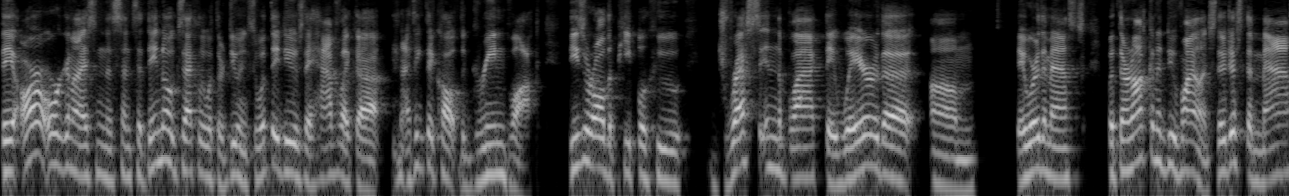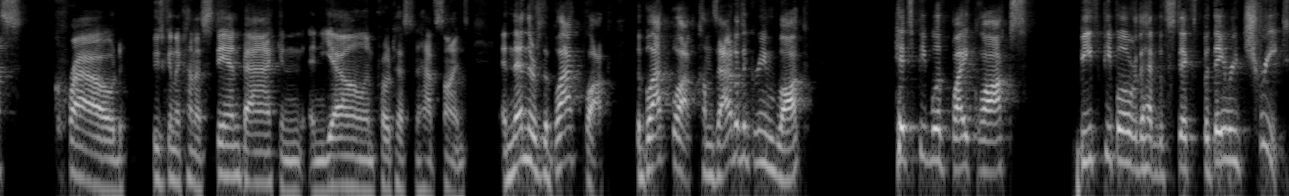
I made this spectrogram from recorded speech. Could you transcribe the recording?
they are organized in the sense that they know exactly what they're doing. So what they do is they have like a I think they call it the green block. These are all the people who dress in the black. They wear the um they wear the masks, but they're not going to do violence. They're just the mass crowd who's going to kind of stand back and, and yell and protest and have signs. And then there's the black block. The black block comes out of the green block, hits people with bike locks, beats people over the head with sticks, but they retreat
